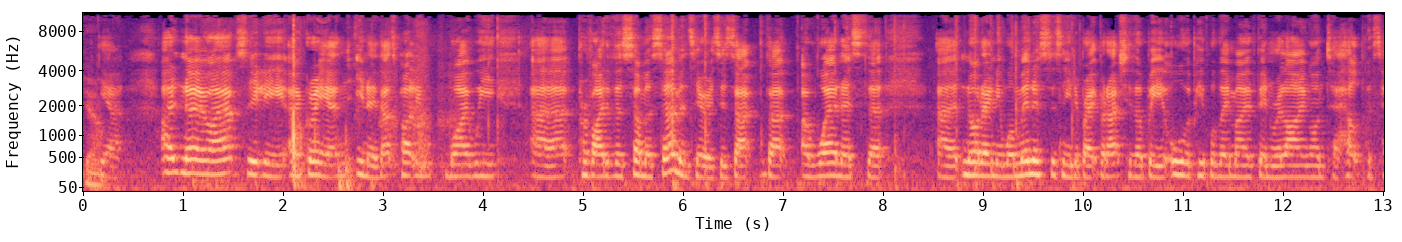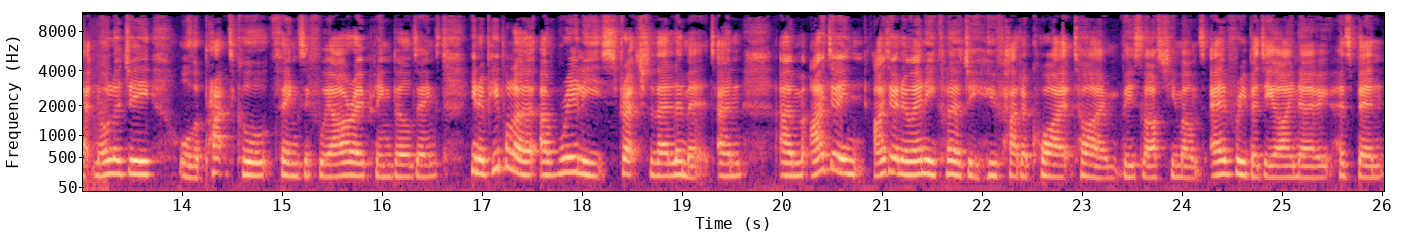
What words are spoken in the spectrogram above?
yeah. Yeah. I, no, I absolutely agree, and you know that's partly why we uh, provided the summer sermon series is that that awareness that uh, not only will ministers need a break, but actually there'll be all the people they might have been relying on to help with technology, all the practical things if we are opening buildings. You know, people are, are really stretched to their limit. And um, I don't I don't know any clergy who've had a quiet time these last few months. Everybody I know has been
